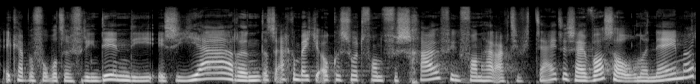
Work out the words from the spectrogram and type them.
Ik heb bijvoorbeeld een vriendin die is jaren, dat is eigenlijk een beetje ook een soort van verschuiving van haar activiteiten. Zij was al ondernemer,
